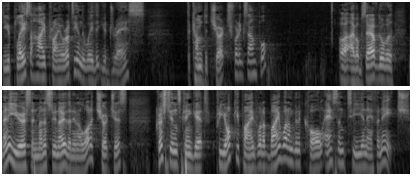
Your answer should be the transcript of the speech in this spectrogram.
Do you place a high priority in the way that you dress to come to church, for example? I've observed over many years in ministry now that in a lot of churches, Christians can get preoccupied by what I'm going to call S and T and F and H.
